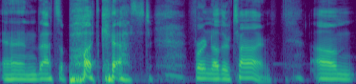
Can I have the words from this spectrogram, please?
And that's a podcast for another time. Um,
